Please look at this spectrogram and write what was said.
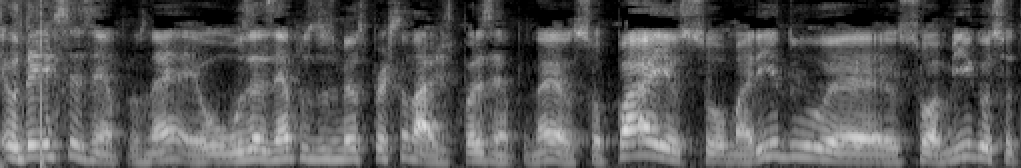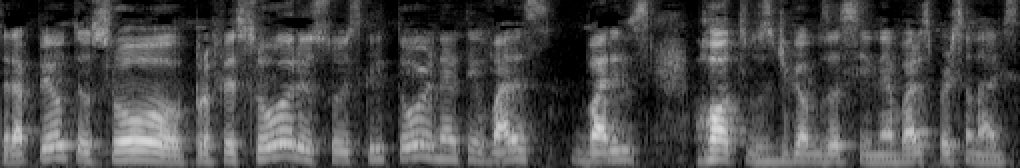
Eu dei esses exemplos, né? Eu uso exemplos dos meus personagens. Por exemplo, né? Eu sou pai, eu sou marido, é, eu sou amigo, eu sou terapeuta, eu sou professor, eu sou escritor, né? Eu tenho várias, vários rótulos, digamos assim, né? Vários personagens.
